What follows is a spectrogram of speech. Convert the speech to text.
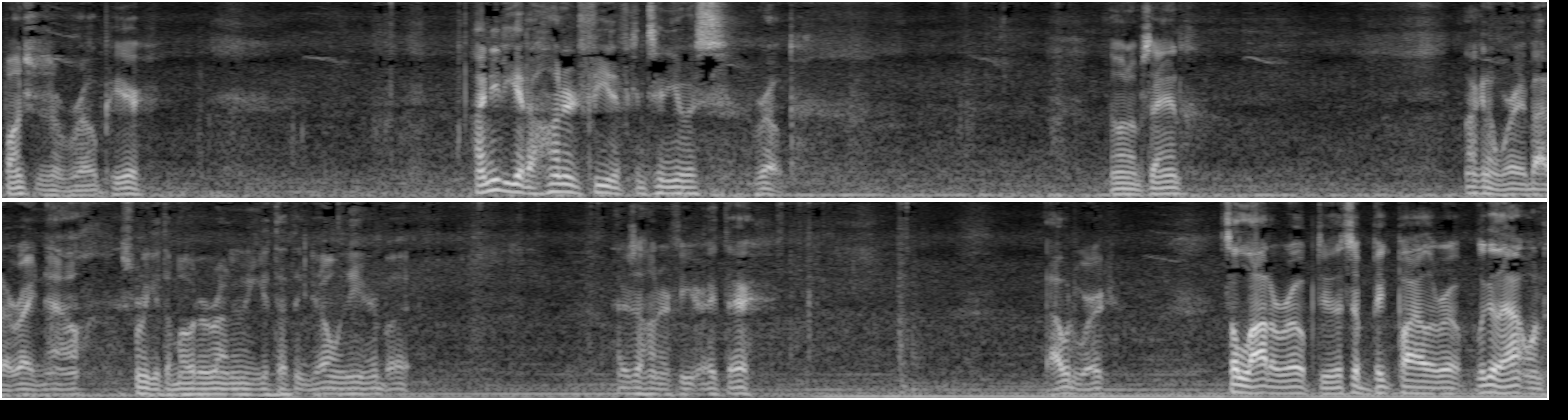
bunches of rope here. I need to get 100 feet of continuous rope. Know what I'm saying? I'm not gonna worry about it right now. I just wanna get the motor running and get that thing going here, but there's 100 feet right there. That would work. It's a lot of rope, dude. That's a big pile of rope. Look at that one,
